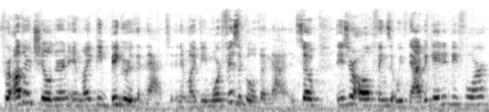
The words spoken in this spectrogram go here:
For other children, it might be bigger than that, and it might be more physical than that. And so these are all things that we've navigated before,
